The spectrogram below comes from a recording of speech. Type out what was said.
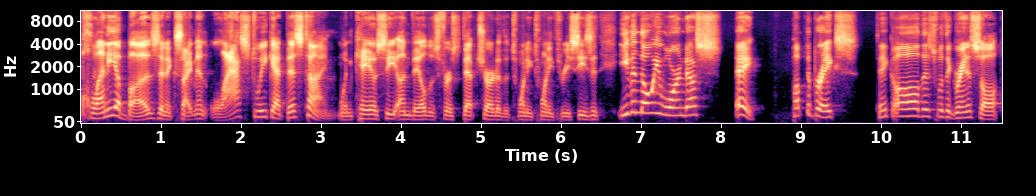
Plenty of buzz and excitement last week at this time when KOC unveiled his first depth chart of the 2023 season, even though he warned us, hey, pump the brakes Take all this with a grain of salt,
